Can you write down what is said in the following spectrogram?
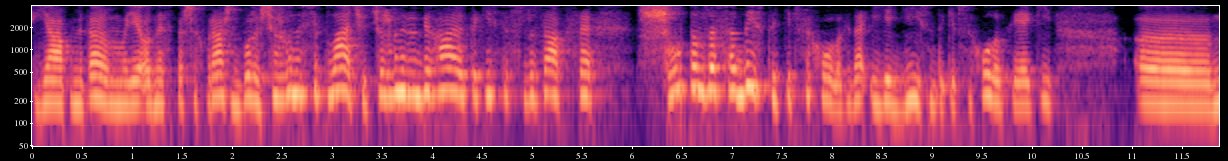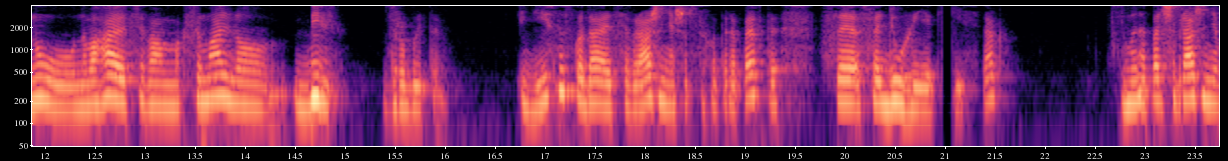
Я пам'ятаю моє одне з перших вражень, Боже, що ж вони всі плачуть, що ж вони вибігають, такі всі в сльозах, все. Що там за садисти, ті психологи? Да? І є дійсно такі психологи, які е, ну, намагаються вам максимально біль зробити. І дійсно складається враження, що психотерапевти це садюги якісь. так? І в мене перше враження,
